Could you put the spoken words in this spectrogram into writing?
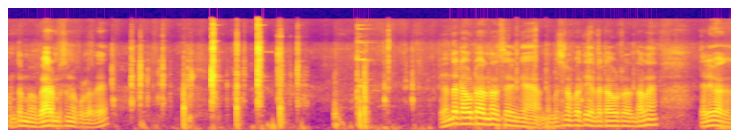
அந்த ம- மிஷினுக்குள்ளது. எந்த டவுட்டாக இருந்தாலும் சரிங்க. இந்த மிஷினை பற்றி எந்த டவுட்டாக இருந்தாலும் தெளிவாக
